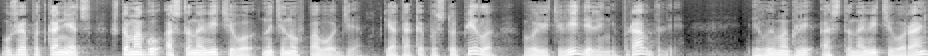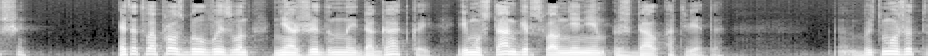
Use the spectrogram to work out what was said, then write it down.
уже под конец, что могу остановить его, натянув поводья. Я так и поступила, вы ведь видели, не правда ли? И вы могли остановить его раньше? Этот вопрос был вызван неожиданной догадкой, и Мустангер с волнением ждал ответа. Быть может,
